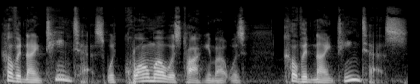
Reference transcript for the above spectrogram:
COVID 19 tests. What Cuomo was talking about was COVID 19 tests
